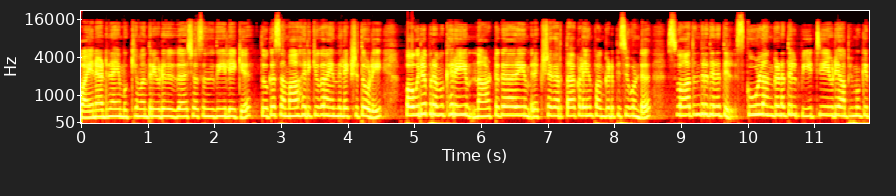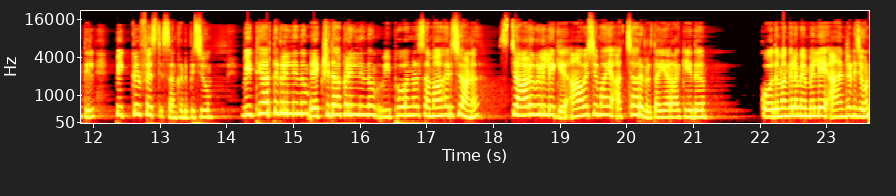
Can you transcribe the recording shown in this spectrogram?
വയനാടിനായി മുഖ്യമന്ത്രിയുടെ ദുരിതാശ്വാസ നിധിയിലേക്ക് തുക സമാഹരിക്കുക എന്ന ലക്ഷ്യത്തോടെ പൗരപ്രമുഖരെയും നാട്ടുകാരെയും രക്ഷകർത്താക്കളെയും പങ്കെടുപ്പിച്ചുകൊണ്ട് സ്വാതന്ത്ര്യദിനത്തിൽ സ്കൂൾ അങ്കണത്തിൽ പി ടി എയുടെ ആഭിമുഖ്യത്തിൽ പിക്കിൾ ഫെസ്റ്റ് സംഘടിപ്പിച്ചു. വിദ്യാർത്ഥികളിൽ നിന്നും രക്ഷിതാക്കളിൽ നിന്നും വിഭവങ്ങൾ സമാഹരിച്ചാണ് സ്റ്റാളുകളിലേക്ക് ആവശ്യമായ അച്ചാറുകൾ തയ്യാറാക്കിയത്. Kothamangalam M L A Antony John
